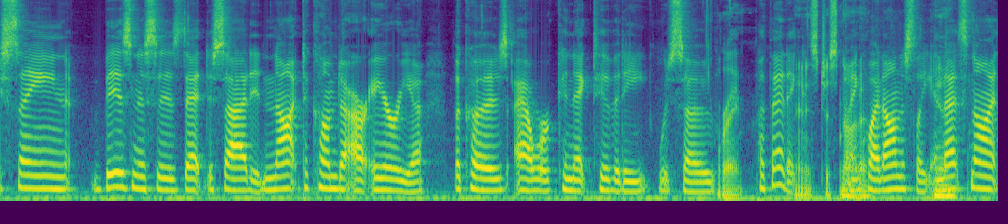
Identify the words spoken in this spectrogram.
seen businesses that decided not to come to our area because our connectivity was so Right. pathetic. And it's just I not mean, a- quite honestly, and Yeah. that's not.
